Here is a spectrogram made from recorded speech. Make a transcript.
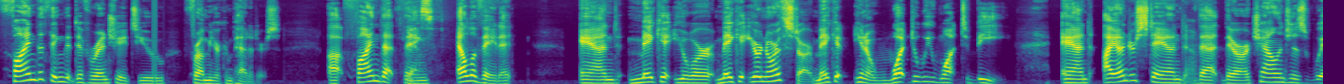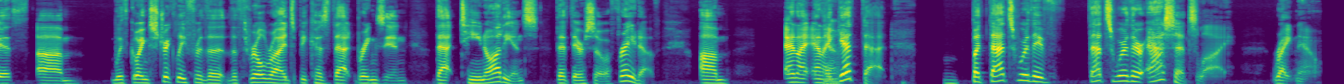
find the thing that differentiates you from your competitors uh, find that thing yes. elevate it and make it your make it your north star make it you know what do we want to be and i understand yeah. that there are challenges with um, with going strictly for the the thrill rides because that brings in that teen audience that they're so afraid of um, and I and yeah. I get that, but that's where they've that's where their assets lie right now.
